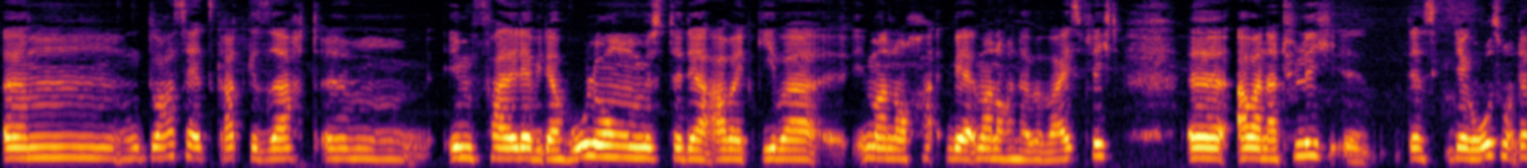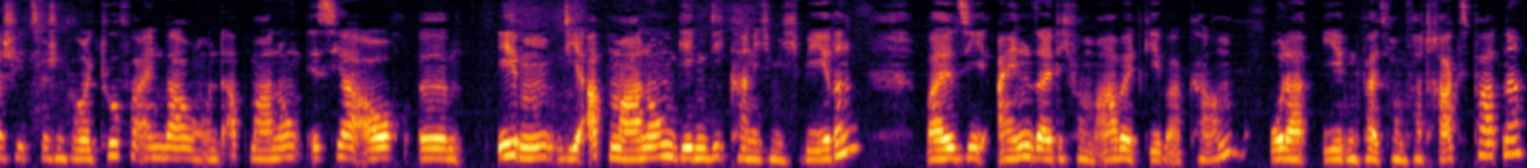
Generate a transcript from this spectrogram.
Ähm, du hast ja jetzt gerade gesagt, ähm, im Fall der Wiederholung müsste der Arbeitgeber immer noch, wäre immer noch in der Beweispflicht. Äh, aber natürlich, äh, das, der große Unterschied zwischen Korrekturvereinbarung und Abmahnung ist ja auch äh, eben die Abmahnung, gegen die kann ich mich wehren, weil sie einseitig vom Arbeitgeber kam oder jedenfalls vom Vertragspartner.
